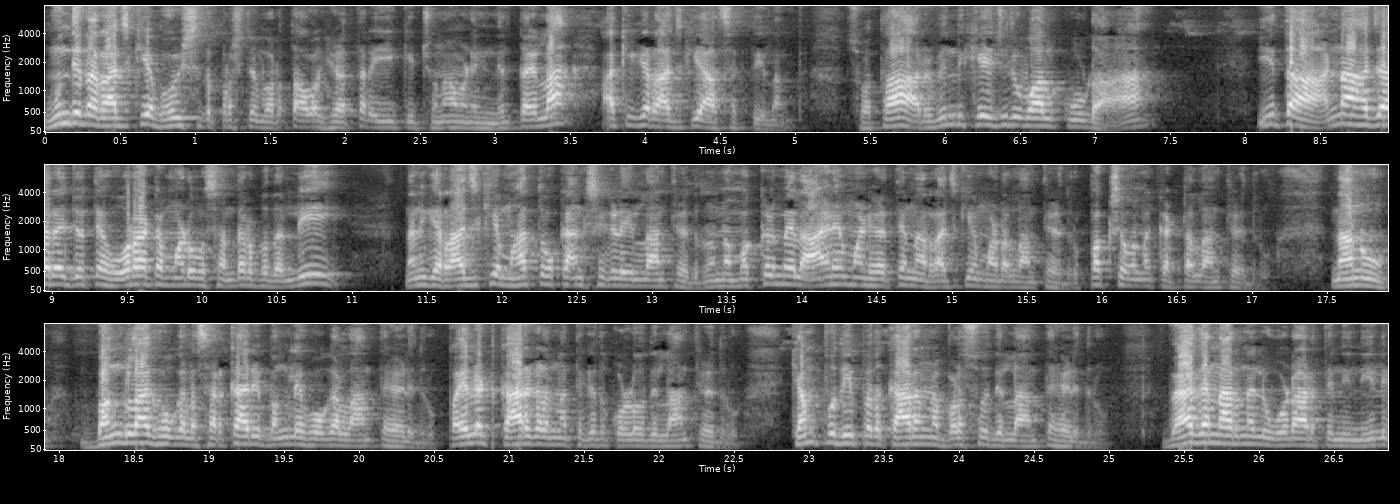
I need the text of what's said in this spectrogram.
ಮುಂದಿನ ರಾಜಕೀಯ ಭವಿಷ್ಯದ ಪ್ರಶ್ನೆ ಬರುತ್ತೋ ಅವಾಗ ಹೇಳ್ತಾರೆ, ಈಕೆ ಚುನಾವಣೆಗೆ ನಿಲ್ತಾ ಇಲ್ಲ, ಆಕೆಗೆ ರಾಜಕೀಯ ಆಸಕ್ತಿ ಇಲ್ಲ ಅಂತ. ಸ್ವತಃ ಅರವಿಂದ್ ಕೇಜ್ರಿವಾಲ್ ಕೂಡ ಈತ ಅಣ್ಣಾ ಹಜಾರೆ ಜೊತೆ ಹೋರಾಟ ಮಾಡುವ ಸಂದರ್ಭದಲ್ಲಿ ನನಗೆ ರಾಜಕೀಯ ಮಹತ್ವಾಕಾಂಕ್ಷೆಗಳಿಲ್ಲ ಅಂತ ಹೇಳಿದ್ರು. ನನ್ನ ಮಕ್ಕಳ ಮೇಲೆ ಆಣೆ ಮಾಡಿ ಹೇಳ್ತೇನೆ, ನಾನು ರಾಜಕೀಯ ಮಾಡಲ್ಲ ಅಂತ ಹೇಳಿದ್ರು. ಪಕ್ಷವನ್ನು ಕಟ್ಟಲ್ಲ ಅಂತ ಹೇಳಿದ್ರು. ನಾನು ಬಂಗ್ಲಾಗೆ ಹೋಗಲ್ಲ, ಸರ್ಕಾರಿ ಬಂಗ್ಲೆ ಹೋಗಲ್ಲ ಅಂತ ಹೇಳಿದರು. ಪೈಲಟ್ ಕಾರ್ಗಳನ್ನು ತೆಗೆದುಕೊಳ್ಳೋದಿಲ್ಲ ಅಂತ ಹೇಳಿದರು. ಕೆಂಪು ದೀಪದ ಕಾರನ್ನು ಬಳಸೋದಿಲ್ಲ ಅಂತ ಹೇಳಿದರು. ವ್ಯಾಗನಾರ್ನಲ್ಲಿ ಓಡಾಡ್ತೀನಿ, ನೀಲಿ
